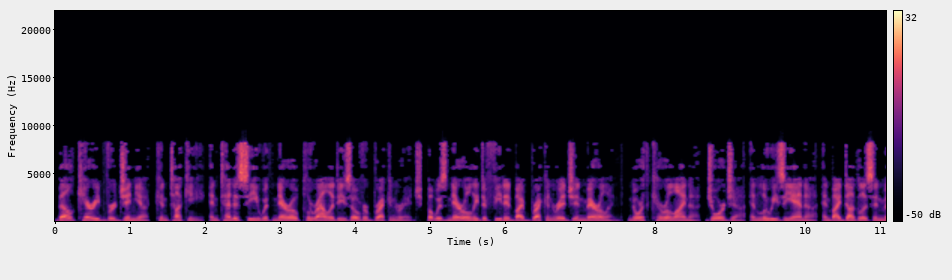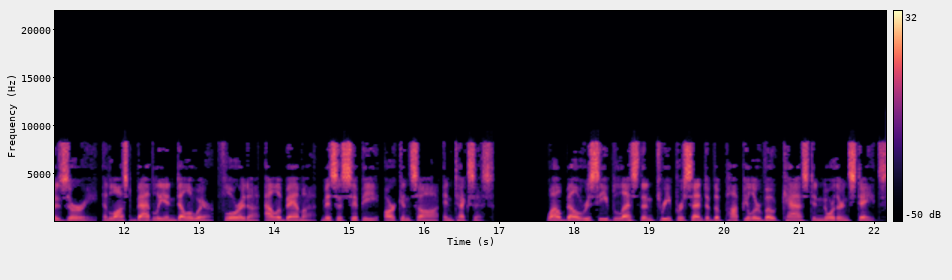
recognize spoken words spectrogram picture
Bell carried Virginia, Kentucky, and Tennessee with narrow pluralities over Breckinridge, but was narrowly defeated by Breckinridge in Maryland, North Carolina, Georgia, and Louisiana, and by Douglas in Missouri, and lost badly in Delaware, Florida, Alabama, Mississippi, Arkansas, and Texas. While Bell received less than 3% of the popular vote cast in northern states,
